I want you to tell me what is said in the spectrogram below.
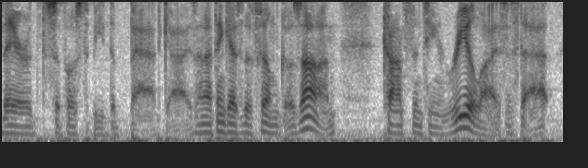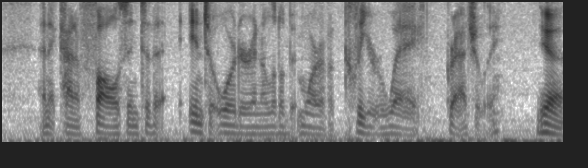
they're supposed to be the bad guys. And I think as the film goes on, Constantine realizes that, and it kind of falls into the into order in a little bit more of a clear way gradually. Yeah,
